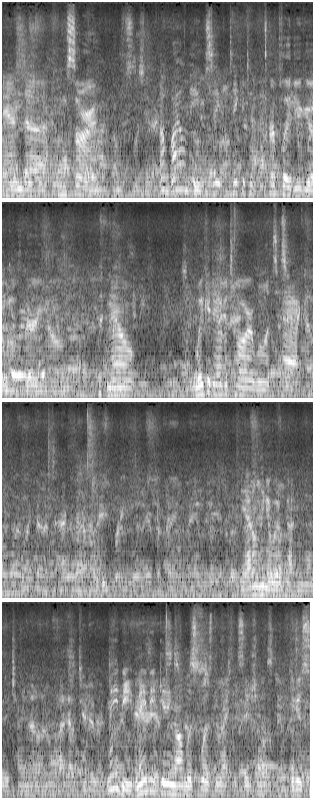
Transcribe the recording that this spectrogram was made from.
And uh, I'm sorry. I'm just listening. oh, by all means, take take your time. I played Yu-Gi-Oh when I was very young. Now, Wicked Avatar will attack. I Kind of more like that attack on the sleep type of thing, maybe. Yeah, I don't think I would have gotten another turn. I don't but I have two different. Maybe, maybe getting Obelisk was the right decision. Because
